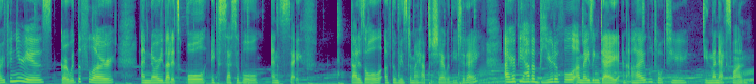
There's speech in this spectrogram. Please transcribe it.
open your ears, go with the flow, and know that it's all accessible and safe. That is all of the wisdom I have to share with you today. I hope you have a beautiful, amazing day, and I will talk to you in my next one.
